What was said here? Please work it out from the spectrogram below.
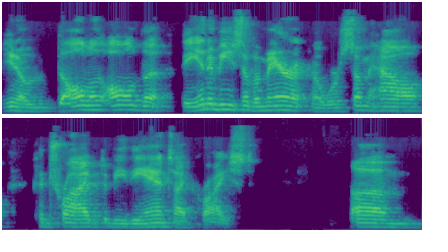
you know all all the the enemies of America were somehow contrived to be the Antichrist. Um,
